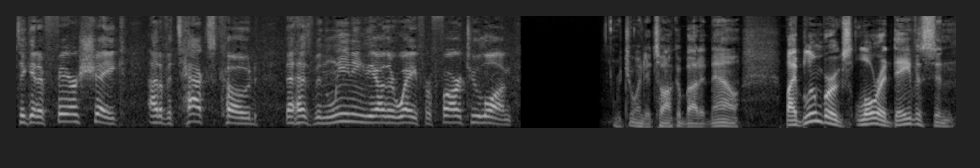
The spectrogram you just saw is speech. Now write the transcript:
to get a fair shake out of a tax code that has been leaning the other way for far too long. We're joined to talk about it now by Bloomberg's Laura Davison.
